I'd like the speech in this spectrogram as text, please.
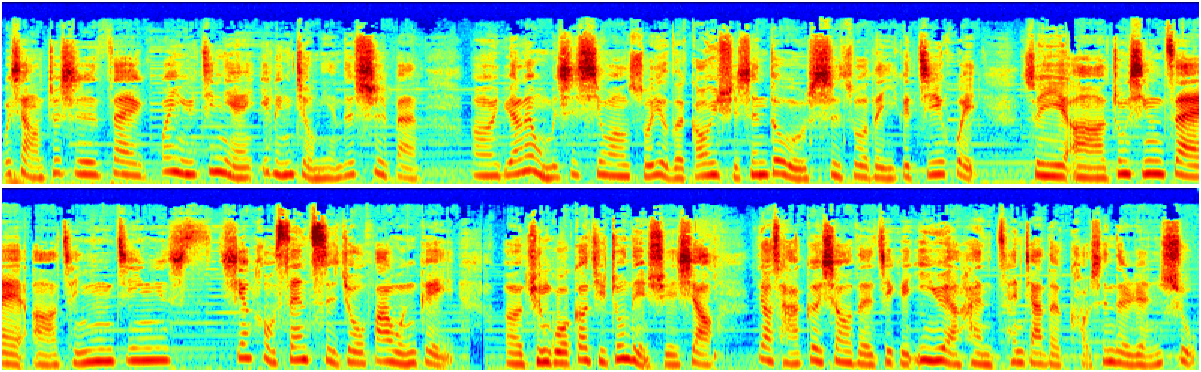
我想就是在关于今年一零九年的试办，呃，原来我们是希望所有的高一学生都有试做的一个机会，所以啊，中心在啊曾经先后三次就发文给呃全国高级重点学校。调查各校的这个意愿和参加的考生的人数，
